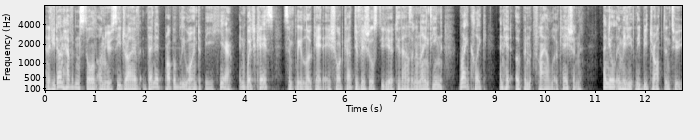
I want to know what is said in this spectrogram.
and if you don't have it installed on your C drive, then it probably won't be here. In which case, simply locate a shortcut to Visual Studio 2019, right click, and hit Open File Location and you'll immediately be dropped into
